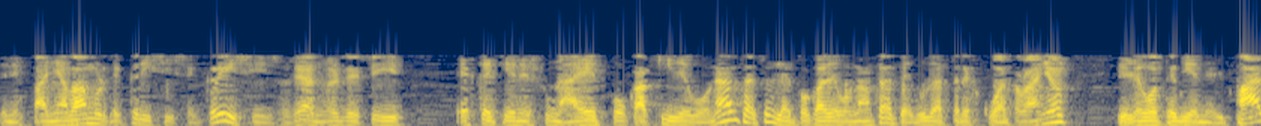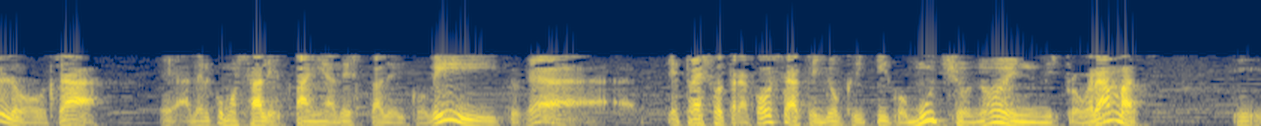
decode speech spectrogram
en España vamos de crisis en crisis, o sea, no es decir, es que tienes una época aquí de bonanza, es la época de bonanza te dura 3, 4 años y luego te viene el palo, o sea, eh, a ver cómo sale España de esta del COVID, o sea, te traes otra cosa que yo critico mucho, ¿no?, en mis programas. Eh,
